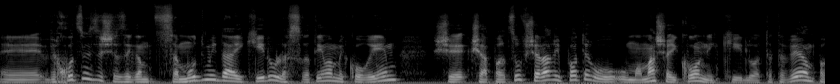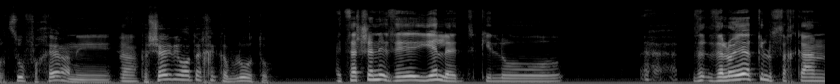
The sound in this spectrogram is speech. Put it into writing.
אה, וחוץ מזה שזה גם צמוד מדי, כאילו, לסרטים המקוריים, שכשהפרצוף של הארי פוטר הוא, הוא ממש אייקוני, כאילו, אתה תביא היום פרצוף אחר, אני... אה. קשה לי לראות איך יקבלו אותו. מצד שני, זה יהיה ילד, כאילו... זה, זה לא יהיה כאילו שחקן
